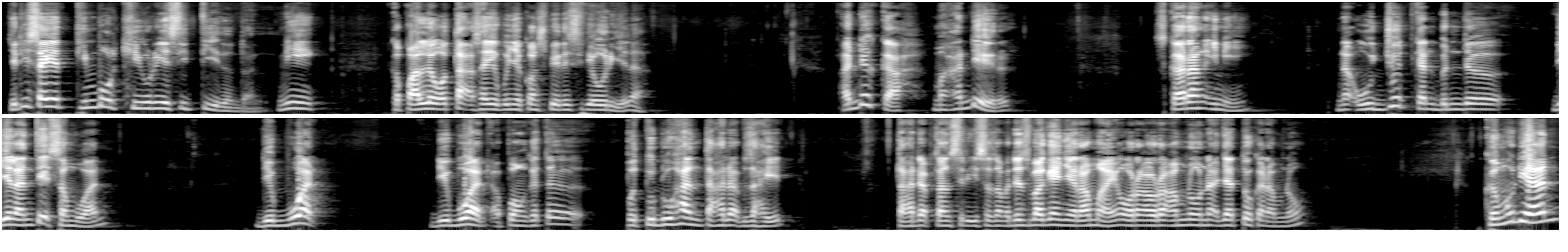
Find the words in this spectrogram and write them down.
Jadi saya timbul curiosity tuan-tuan. Ni kepala otak saya punya konspirasi teori lah. Adakah Mahathir sekarang ini nak wujudkan benda dia lantik someone dia buat dia buat apa orang kata pertuduhan terhadap Zahid terhadap Tan Sri Isa dan sebagainya ramai orang-orang UMNO nak jatuhkan UMNO kemudian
